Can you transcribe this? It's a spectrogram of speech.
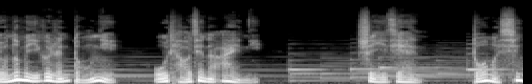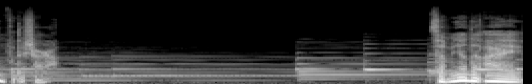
有那么一个人懂你，无条件的爱你，是一件多么幸福的事儿啊！怎么样的爱？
